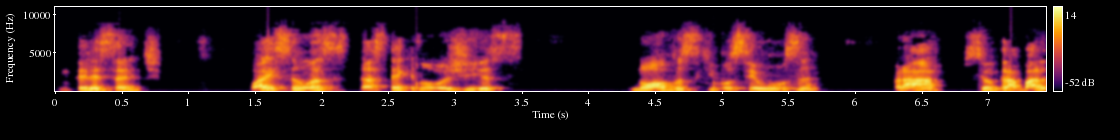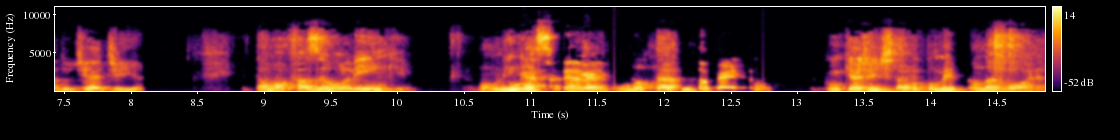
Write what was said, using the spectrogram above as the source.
interessante. Quais são as das tecnologias novas que você usa para seu trabalho do dia a dia? Então, vamos fazer um link. Vamos linkar essa né, pergunta. Pergunta com o que a gente estava comentando agora.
